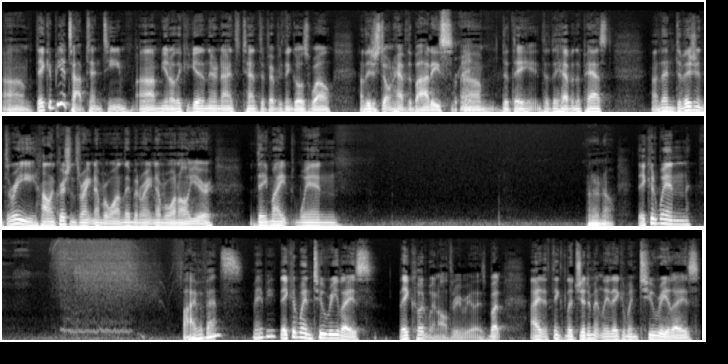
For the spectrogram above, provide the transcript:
Um, they could be a top ten team. Um, you know, they could get in there ninth, tenth if everything goes well. Uh, they just don't have the bodies um, that they that they have in the past. Uh, then Division three, Holland Christian's ranked number one. They've been ranked number one all year. They might win. I don't know. They could win five events, maybe. They could win two relays. They could win all three relays, but I think legitimately they could win two relays,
